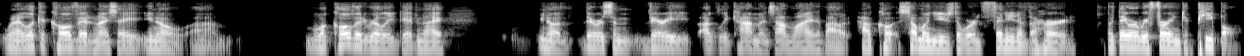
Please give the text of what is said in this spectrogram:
When I look at COVID and I say, you know, um, what COVID really did, and I, you know, there were some very ugly comments online about how co- someone used the word thinning of the herd, but they were referring to people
